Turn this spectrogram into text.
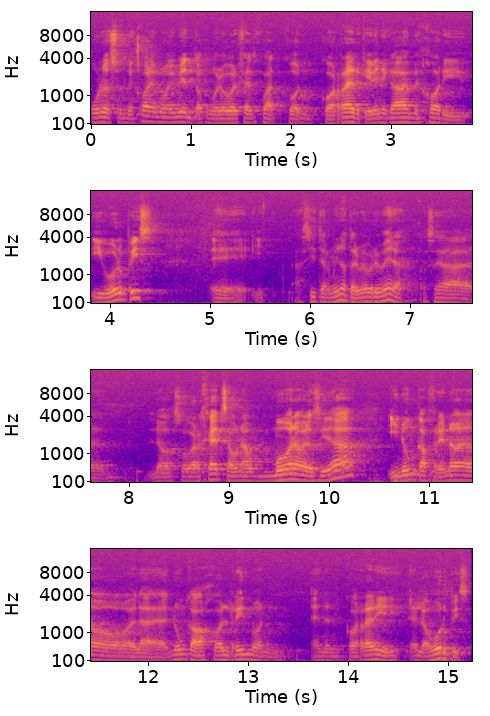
uno de sus mejores movimientos como el overhead squat con correr que viene cada vez mejor y, y burpees eh, y así terminó, terminó primera. O sea, los overheads a una muy buena velocidad y nunca frenó, la- nunca bajó el ritmo en, en el correr y en los burpees.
